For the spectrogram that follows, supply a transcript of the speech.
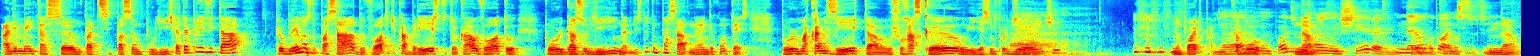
alimentação, participação política, até para evitar problemas do passado, voto de cabresto, trocar o voto por gasolina, isso não é tão passado, né? Ainda acontece. Por uma camiseta, o um churrascão e assim por ah. diante. Não pode, pá. Não, Acabou. Não pode não. ter uma lancheira Não pode. Não.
